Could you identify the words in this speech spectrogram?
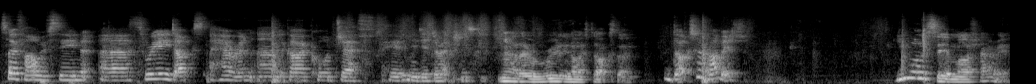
So far, we've seen uh, three ducks, a heron, and a guy called Jeff who needed directions. No, they were really nice ducks though. Ducks are rubbish. You want to see a marsh harrier?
